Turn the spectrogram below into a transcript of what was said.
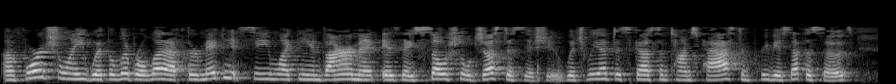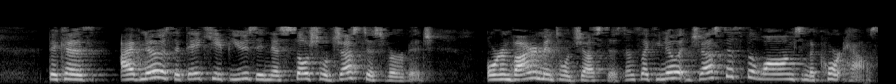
Unfortunately, with the liberal left, they're making it seem like the environment is a social justice issue, which we have discussed in times past in previous episodes, because I've noticed that they keep using this social justice verbiage or environmental justice. And it's like, you know what? Justice belongs in the courthouse.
